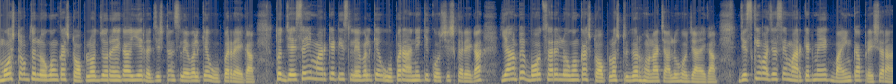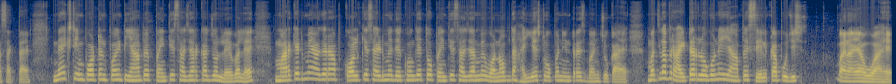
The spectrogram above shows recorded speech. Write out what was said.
मोस्ट ऑफ़ द लोगों का स्टॉप लॉस जो रहेगा, ये रेजिस्टेंस लेवल के ऊपर रहेगा। तो जैसे ही मार्केट इस लेवल के ऊपर आने की कोशिश करेगा, यहाँ पे बहुत सारे लोगों का स्टॉप लॉस ट्रिगर होना चालू हो जाएगा, जिसकी वजह से मार्केट में एक बाइंग का प्रेशर आ सकता है। नेक्स्ट इंपॉर्टेंट पॉइंट, यहाँ पे पैंतीस हज़ार का जो लेवल है, मार्केट में अगर आप कॉल के साइड में देखोगे तो पैंतीस हज़ार में one of the highest open interest बन चुका है। मतलब राइटर लोगों ने यहाँ पे सेल का पोजिशन बनाया हुआ है।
